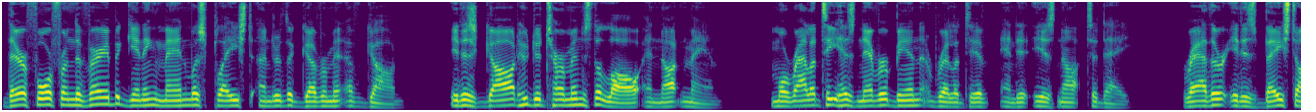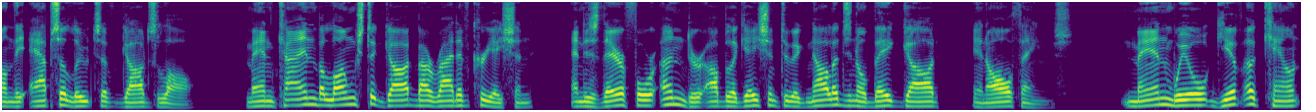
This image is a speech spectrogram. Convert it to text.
Therefore, from the very beginning, man was placed under the government of God. It is God who determines the law and not man. Morality has never been relative, and it is not today. Rather, it is based on the absolutes of God's law. Mankind belongs to God by right of creation and is therefore under obligation to acknowledge and obey God in all things. Man will give account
